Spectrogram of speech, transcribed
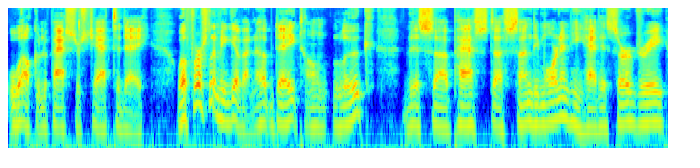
Welcome to Pastor's Chat today. Well, first, let me give an update on Luke. This uh, past uh, Sunday morning, he had his surgery,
